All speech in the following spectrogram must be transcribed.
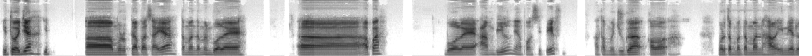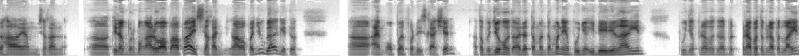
itu aja. Uh, menurut pendapat saya, teman-teman boleh uh, apa? Boleh ambil yang positif, ataupun juga kalau menurut teman-teman hal ini adalah hal yang misalkan uh, tidak berpengaruh apa-apa, silakan nggak apa-apa juga gitu uh, I'm open for discussion ataupun juga kalau ada teman-teman yang punya ide-ide lain, punya pendapat-pendapat lain,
